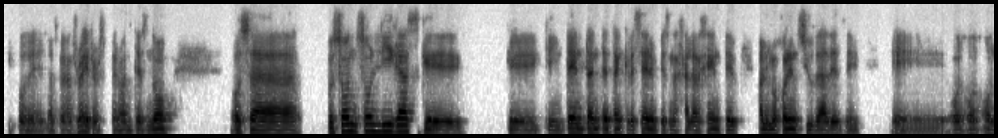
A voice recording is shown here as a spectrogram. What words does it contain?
equipo de Las Vegas Raiders, pero antes no. O sea, pues son, son ligas que, que, intentan, intentan crecer, empiezan a jalar gente, a lo mejor en ciudades de, eh, o,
